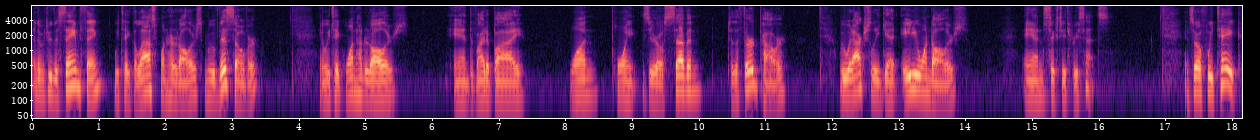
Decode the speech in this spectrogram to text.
And then we do the same thing. We take the last $100, move this over, and we take $100 and divide it by 1.07 to the third power. We would actually get $81.63. And so if we take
